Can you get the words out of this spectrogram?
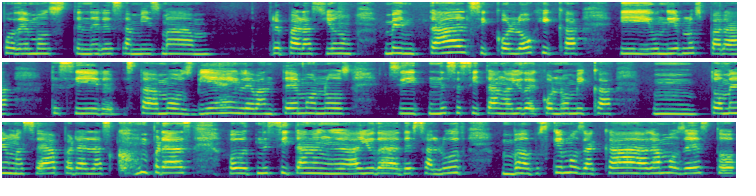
podemos tener esa misma preparación mental, psicológica y unirnos para decir estamos bien, levantémonos, si necesitan ayuda económica, mm, tomen sea para las compras o necesitan ayuda de salud, busquemos acá, hagamos esto,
